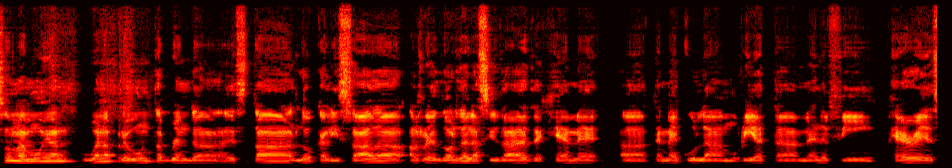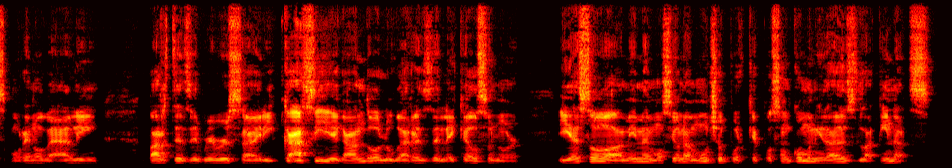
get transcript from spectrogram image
Es una muy buena pregunta, Brenda. Está localizada alrededor de las ciudades de Geme, uh, Temecula, Murrieta, Menifee, Paris, Moreno Valley, partes de Riverside y casi llegando a lugares de Lake Elsinore. Y eso a mí me emociona mucho porque pues, son comunidades latinas.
